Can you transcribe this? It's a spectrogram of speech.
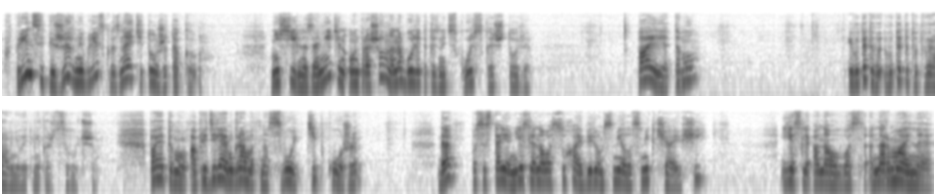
В принципе, жирный блеск, вы знаете, тоже так э, не сильно заметен. Он прошел, но она более такая, знаете, скользкая, что ли. Поэтому и вот, это, вот этот вот выравнивает, мне кажется, лучше. Поэтому определяем грамотно свой тип кожи, да, по состоянию. Если она у вас сухая, берем смело смягчающий. Если она у вас нормальная,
